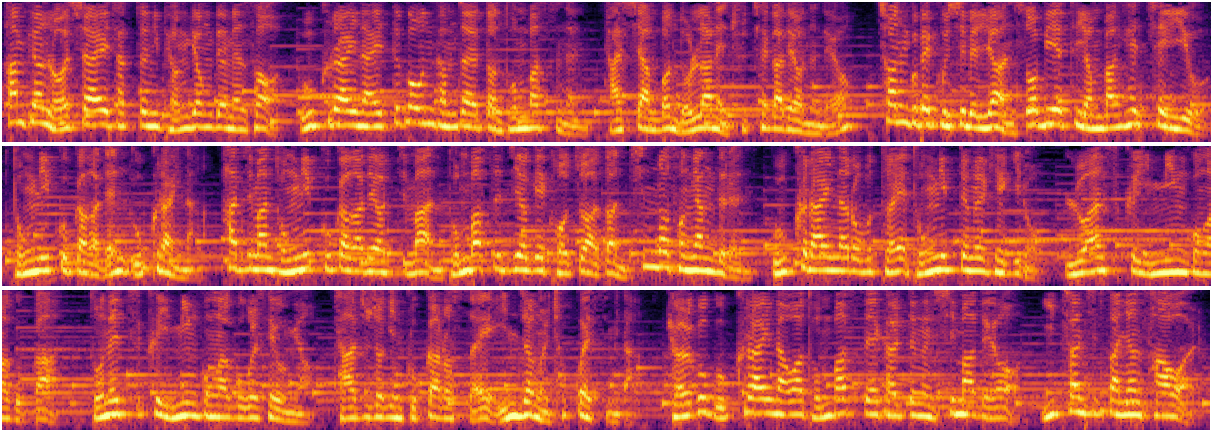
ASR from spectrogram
한편 러시아의 작전이 변경되면서 우크라이나의 뜨거운 감자였던 돈바스는 다시 한번 논란의 주체가 되었는데요. 1991년 소비에트 연방 해체 이후 독립국가가 된 우크라이나. 하지만 독립국가가 되었지만 돈바스 지역에 거주하던 친러 성향들은 우크라이나로부터의 독립 등을 계기로 루한스크 인민공화국과 도네츠크 인민공화국을 세우며 자주적인 국가로서의 인정을 촉구했습니다. 결국 우크라이나와 돈바스의 갈등은 심화되어 2014년 4월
